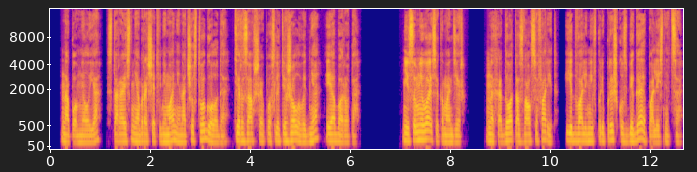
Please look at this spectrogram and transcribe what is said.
— напомнил я, стараясь не обращать внимания на чувство голода, терзавшее после тяжелого дня и оборота. «Не сомневайся, командир, на ходу отозвался Фарид, едва ли не в припрыжку сбегая по лестнице.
